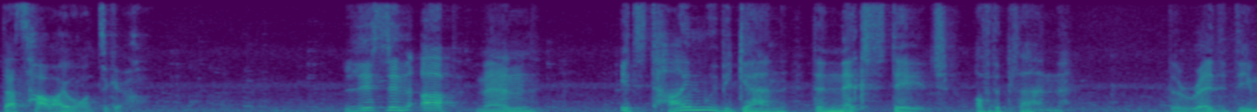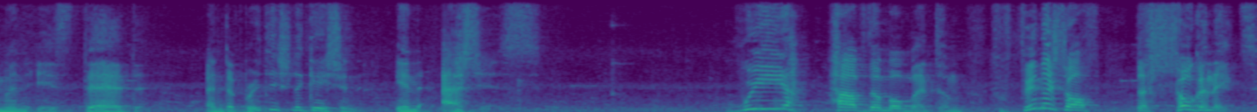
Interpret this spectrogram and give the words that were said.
that's how I want to go. Listen up, men. It's time we began the next stage of the plan. The Red Demon is dead, and the British legation in ashes. We have the momentum to finish off the Shogunate.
